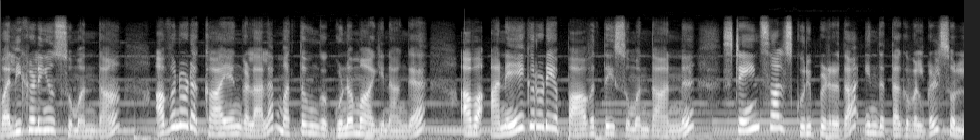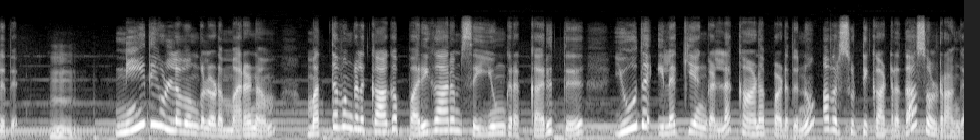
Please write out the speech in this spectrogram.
வலிகளையும் சுமந்தான். அவனோட காயங்களால மற்றவங்க குணமாகினாங்க. அவ அநேகருடைய பாவத்தை சுமந்தான்னு ஸ்டெயின்சால்ஸ் குறிப்பிடுறதா இந்த தகவல்கள் சொல்லுது. ம் நீதியுள்ளவங்களோட மரணம் மத்தவங்களுக்காக பரிகாரம் செய்யுங்கிற கருத்து யூத இலக்கியங்கள்ல காணப்படுதுன்னு அவர் சுட்டிக்காட்டுறதா சொல்றாங்க.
